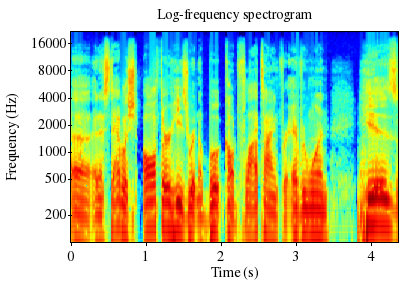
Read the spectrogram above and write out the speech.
uh, an established author. He's written a book called Fly Tying for Everyone. His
